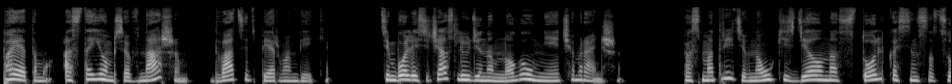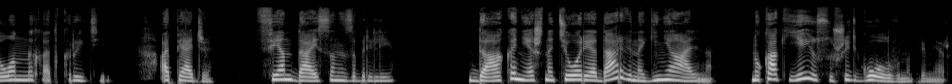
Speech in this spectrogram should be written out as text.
Поэтому остаемся в нашем 21 веке. Тем более сейчас люди намного умнее, чем раньше. Посмотрите, в науке сделано столько сенсационных открытий. Опять же, фен Дайсон изобрели, да, конечно, теория Дарвина гениальна, но как ею сушить голову, например?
